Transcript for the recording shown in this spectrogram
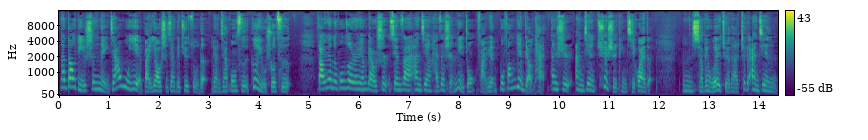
那到底是哪家物业把钥匙交给剧组的？两家公司各有说辞。法院的工作人员表示，现在案件还在审理中，法院不方便表态。但是案件确实挺奇怪的，嗯，小编我也觉得这个案件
